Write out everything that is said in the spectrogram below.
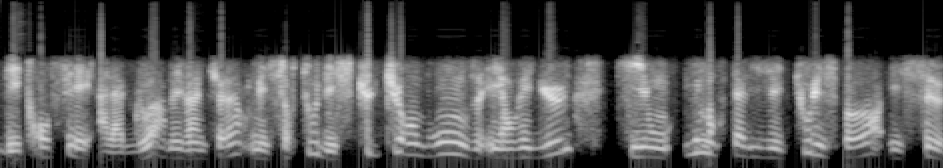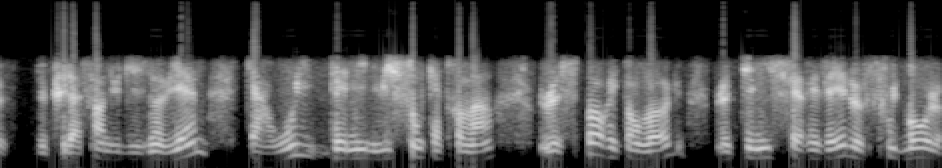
des trophées à la gloire des vainqueurs, mais surtout des sculptures en bronze et en régule qui ont immortalisé tous les sports, et ce, depuis la fin du 19e, car oui, dès 1880, le sport est en vogue, le tennis fait rêver, le football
